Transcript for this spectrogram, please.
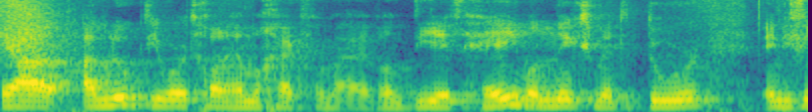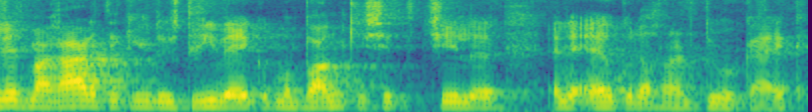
Ja, Anouk die wordt gewoon helemaal gek van mij. Want die heeft helemaal niks met de tour. En die vindt het maar raar dat ik hier dus drie weken op mijn bankje zit te chillen. En elke dag naar de tour kijk.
